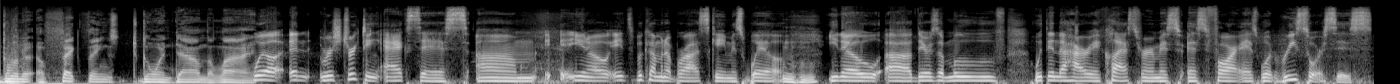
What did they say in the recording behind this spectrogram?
going to affect things going down the line? Well, and restricting access, um, you know, it's becoming a broad scheme as well. Mm-hmm. You know, uh, there's a move within the higher ed classroom as as far as what resources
